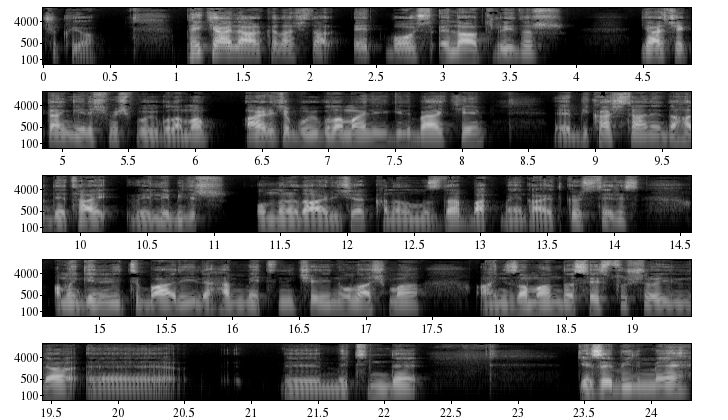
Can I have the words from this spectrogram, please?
çıkıyor. Pekala arkadaşlar AdVoice Aloud Reader gerçekten gelişmiş bir uygulama. Ayrıca bu uygulamayla ilgili belki e, birkaç tane daha detay verilebilir. Onlara da ayrıca kanalımızda bakmaya gayret gösteririz. Ama genel itibariyle hem metin içeriğine ulaşma, aynı zamanda ses tuşlarıyla e, e, metinde gezebilme,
